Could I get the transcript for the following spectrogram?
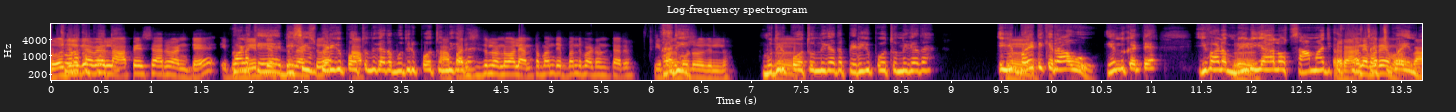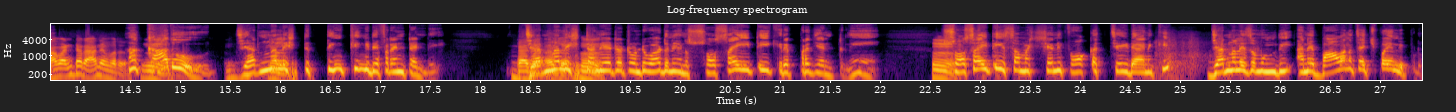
రోజులుగా వీళ్ళు ఆపేశారు అంటే ఇప్పుడు డిసీజ్ పెరిగిపోతుంది కదా ముదిరిపోతుంది కదా పరిస్థితుల్లో ఉన్న వాళ్ళు ఎంతమంది ఇబ్బంది పడి ఉంటారు ఈ పదమూడు రోజుల్లో ముదిరిపోతుంది కదా పెరిగిపోతుంది కదా ఇవి. బయటికి రావు ఎందుకంటే ఇవాళ మీడియాలో సామాజిక. కాదు జర్నలిస్ట్ థింకింగ్ డిఫరెంట్ అండి. జర్నలిస్ట్. అనేటటువంటి వాడు నేను సొసైటీకి రిప్రజెంట్ని. సొసైటీ సమస్యని ఫోకస్ చేయడానికి జర్నలిజం ఉంది అనే భావన చచ్చిపోయింది ఇప్పుడు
